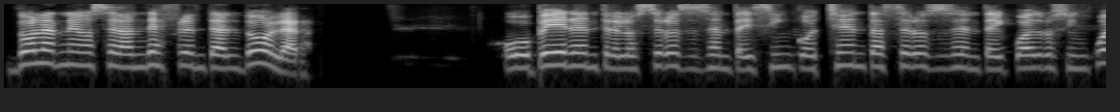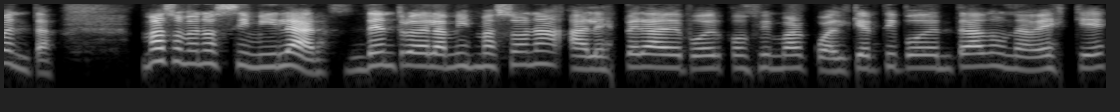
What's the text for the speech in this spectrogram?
Dólar neozelandés frente al dólar opera entre los 0,6580 0,6450, más o menos similar, dentro de la misma zona, a la espera de poder confirmar cualquier tipo de entrada una vez que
